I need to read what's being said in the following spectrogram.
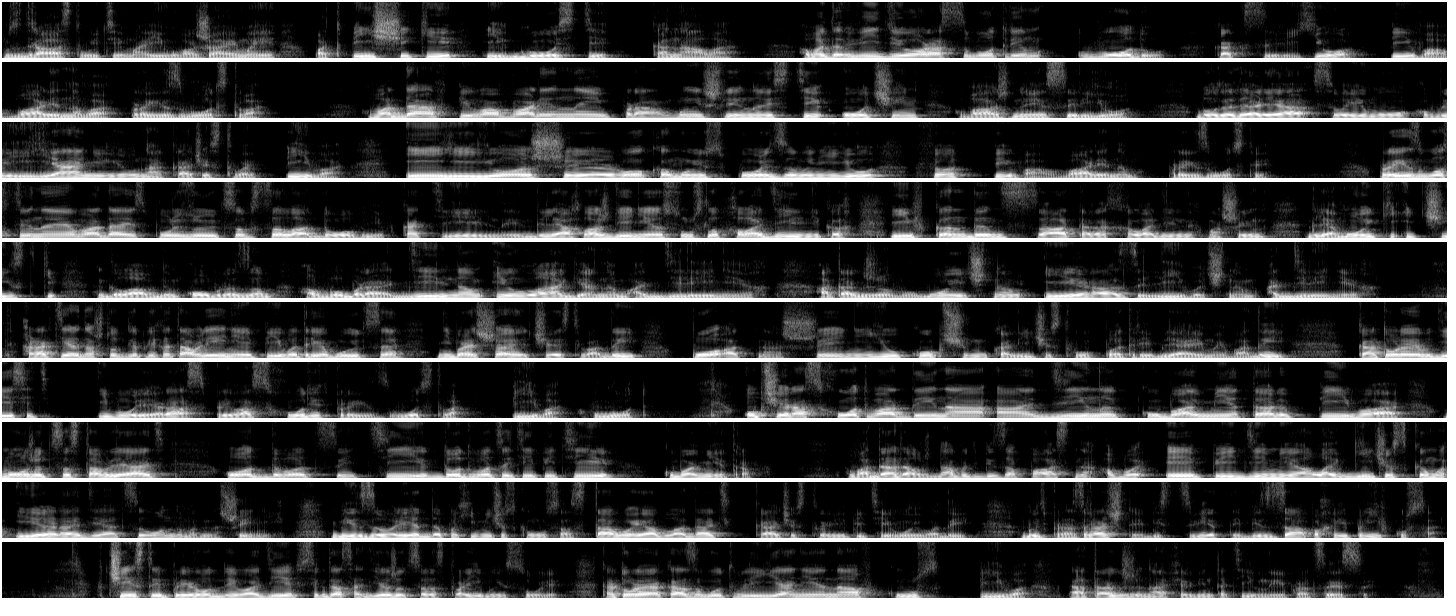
Здравствуйте, мои уважаемые подписчики и гости канала. В этом видео рассмотрим воду как сырье пивоваренного производства. Вода в пивоваренной промышленности очень важное сырье, благодаря своему влиянию на качество пива и ее широкому использованию в пивоваренном производстве. Производственная вода используется в солодовне, в котельной, для охлаждения сусла в холодильниках и в конденсаторах холодильных машин, для мойки и чистки, главным образом в бродильном и лагерном отделениях, а также в умоечном и разливочном отделениях. Характерно, что для приготовления пива требуется небольшая часть воды по отношению к общему количеству потребляемой воды, которая в 10 и более раз превосходит производство пива в год. Общий расход воды на 1 кубометр пива может составлять от 20 до 25 кубометров. Вода должна быть безопасна в эпидемиологическом и радиационном отношении, без вреда по химическому составу и обладать качествами питьевой воды, быть прозрачной, бесцветной, без запаха и привкуса. В чистой природной воде всегда содержатся растворимые соли, которые оказывают влияние на вкус пива, а также на ферментативные процессы.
